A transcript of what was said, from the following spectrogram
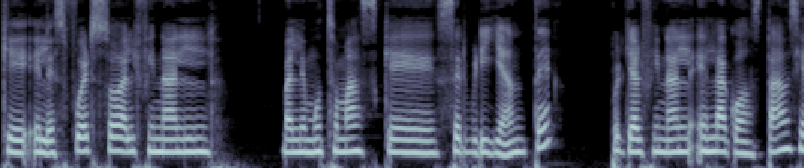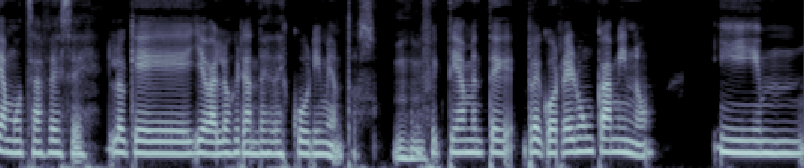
que el esfuerzo al final vale mucho más que ser brillante, porque al final es la constancia muchas veces lo que lleva a los grandes descubrimientos. Efectivamente, recorrer un camino. Y mm,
